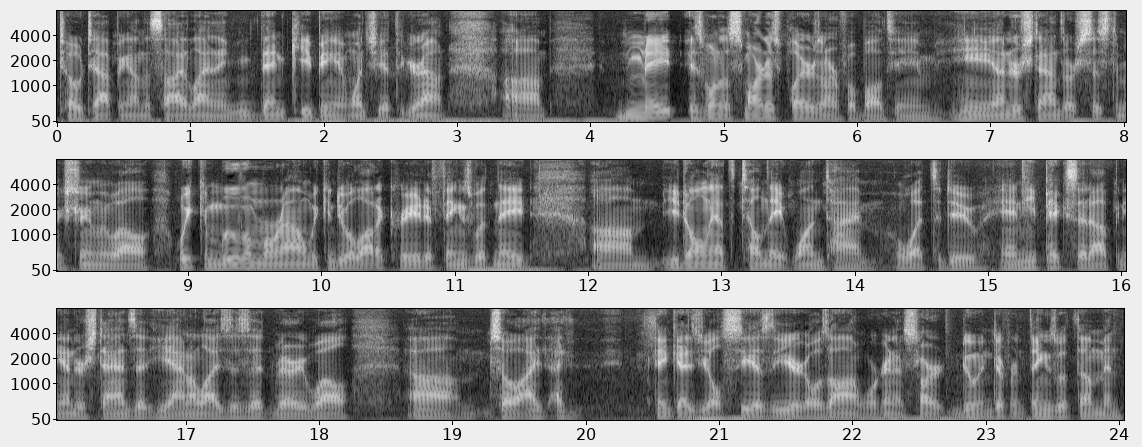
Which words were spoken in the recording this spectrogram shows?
toe tapping on the sideline and then keeping it once you hit the ground. Um, Nate is one of the smartest players on our football team. He understands our system extremely well. We can move him around. We can do a lot of creative things with Nate. Um, you'd only have to tell Nate one time what to do, and he picks it up and he understands it. He analyzes it very well. Um, so I, I think as you'll see as the year goes on, we're going to start doing different things with him and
